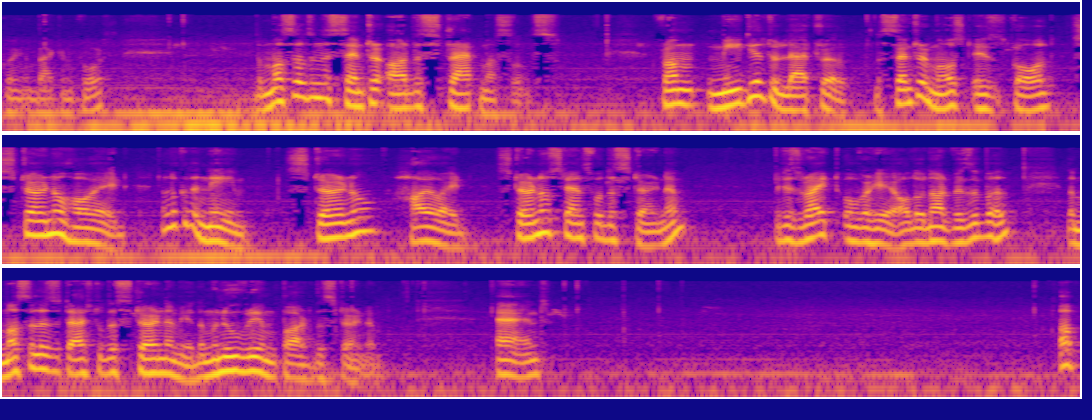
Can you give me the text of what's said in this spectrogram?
going back and forth, the muscles in the center are the strap muscles. From medial to lateral, the centermost is called sternohyoid. Now look at the name, sternohyoid. Sterno stands for the sternum, it is right over here, although not visible. The muscle is attached to the sternum here, the manubrium part of the sternum. And up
